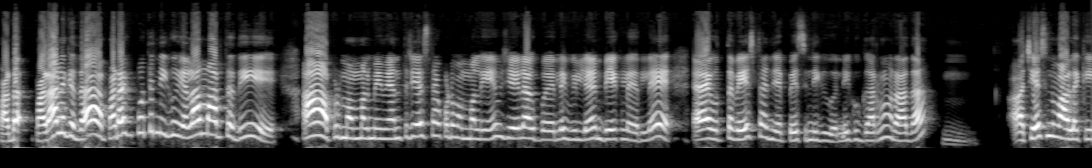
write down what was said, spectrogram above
పడ పడాలి కదా పడకపోతే నీకు ఎలా మారుతుంది? ఆ అప్పుడు మమ్మల్ని మేము ఎంత చేసినా కూడా మమ్మల్ని ఏం చేయలేకపోయారులే వీళ్ళు ఏం బేకలేరులే. ఏ ఉత్త వేస్ట్ అని చెప్పేసి నీకు నీకు గర్వం రాదా? ఆ చేసిన వాళ్ళకి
